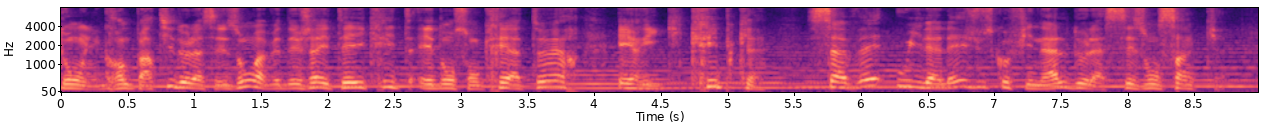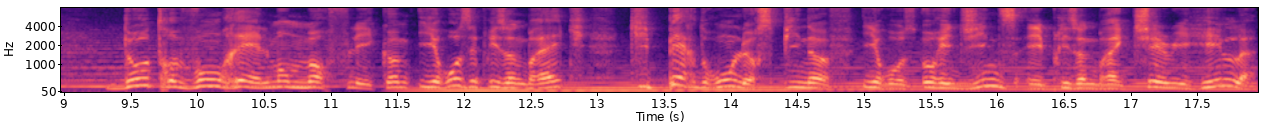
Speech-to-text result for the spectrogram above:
dont une grande partie de la saison avait déjà été écrite et dont son créateur, Eric Kripke, savait où il allait jusqu'au final de la saison 5. D'autres vont réellement morfler, comme Heroes et Prison Break, qui perdront leur spin-off Heroes Origins et Prison Break Cherry Hill,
